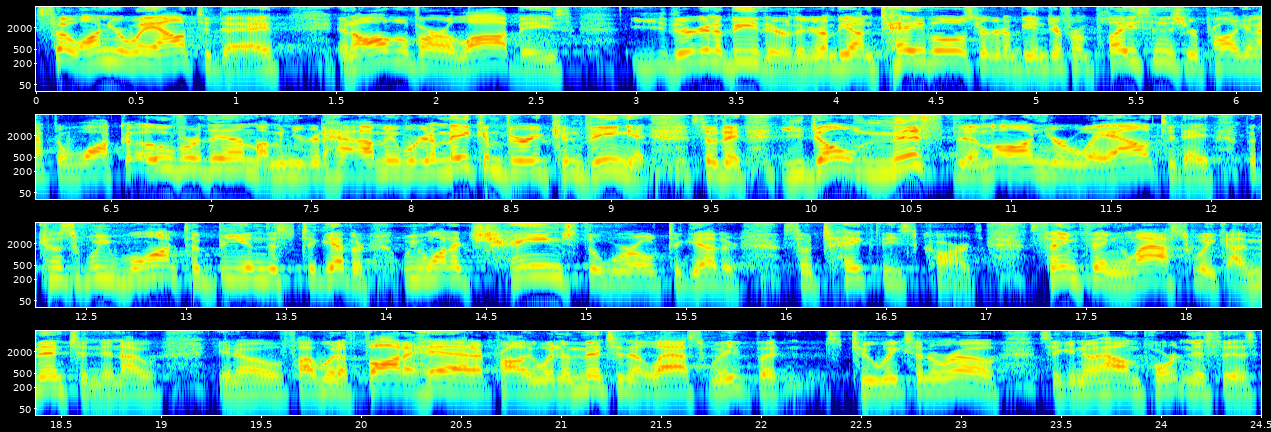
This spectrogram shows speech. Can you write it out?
So, on your way out today, in all of our lobbies, they're gonna be there. They're gonna be on tables, they're gonna be in different places. You're probably gonna have to walk over them. I mean, you're gonna have, I mean, we're gonna make them very convenient so that you don't miss them on your way out today because we want to be in this together. We wanna change the world together. So, take these cards. Same thing last week I mentioned, and I, you know, if I would have thought ahead, I probably wouldn't have mentioned it last week, but it's two weeks in a row, so you can know how important this is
